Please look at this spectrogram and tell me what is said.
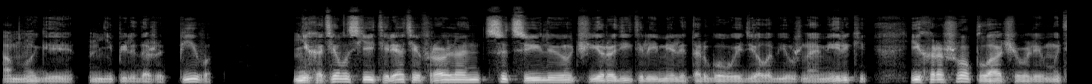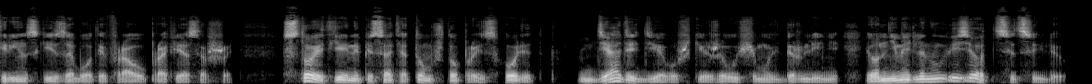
а многие не пили даже пива. Не хотелось ей терять и фройлян Цицилию, чьи родители имели торговое дело в Южной Америке и хорошо оплачивали материнские заботы фрау профессорши. Стоит ей написать о том, что происходит, дяде девушки, живущему в Берлине, и он немедленно увезет Цицилию.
